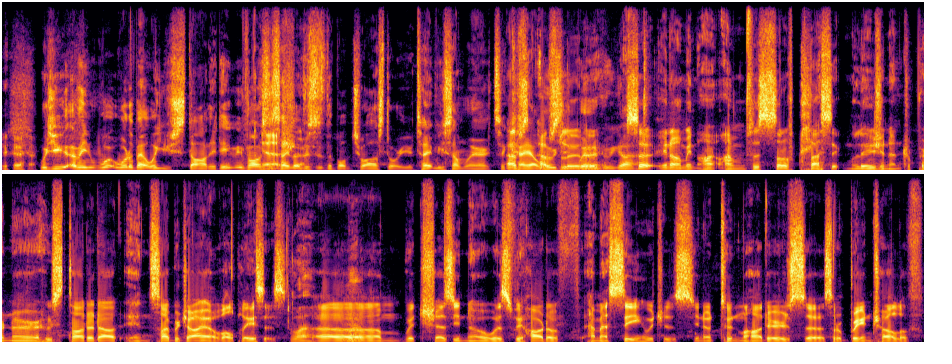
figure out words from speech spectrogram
that? Yeah. Would you? I mean, what, what about where you started? If I was to say, look, sure. this is the Bob Chua story, you take me somewhere to Abs- KL. Where would, you, where would we go? So you know, I mean, I, I'm this sort of classic Malaysian entrepreneur who started out in Cyberjaya of all places. Wow. Um, Which, as you know, was the heart of MSC, which is you know Tun Mahathir's uh, sort of brainchild of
